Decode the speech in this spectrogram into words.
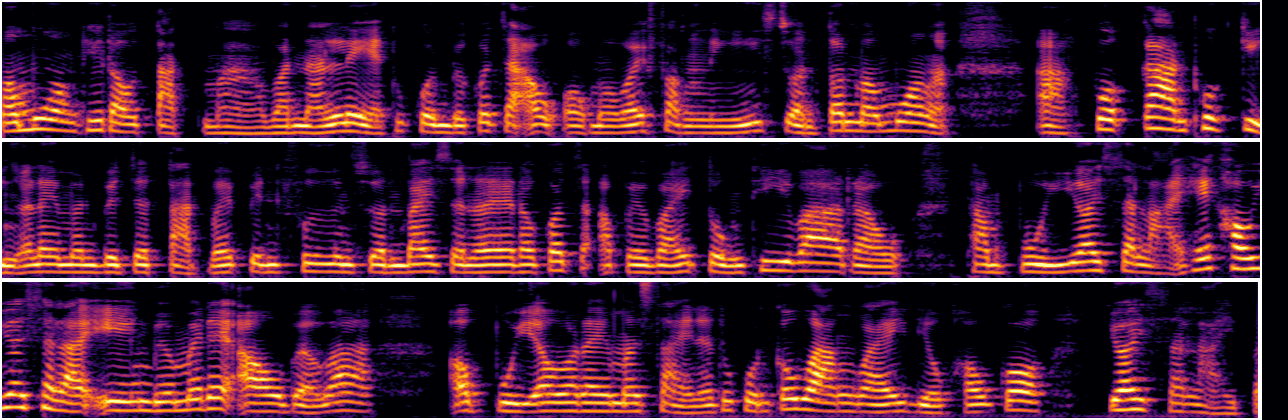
มะม่วงที่เราตัดมาวันนั้นแหละทุกคนเบลก็จะเอาออกมาไว้ฝั่งนี้ ส่วนต้นมะม่วงอะอะพวกก้านพวกกิ่งอะไรมันเบลจะตัดไว้เป็นฟืน ส่วนใบส่วนอะไรเราก็จะเอาไปไว้ตรงที่ว่าเราทำปุ๋ยย่อยสลายให้เขาย่อยสลายเองเบลไม่ได้เอาแบบว่า เอาปุ๋ยเอาอะไรมาใส่นะ ทุกคนก็วางไว้ เดี๋ยวเขาก็ย่อยสลายไป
